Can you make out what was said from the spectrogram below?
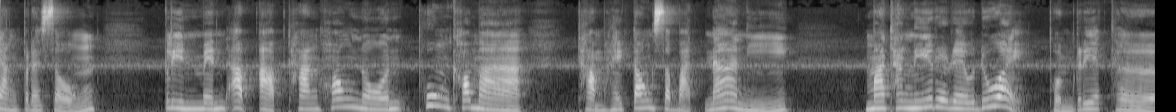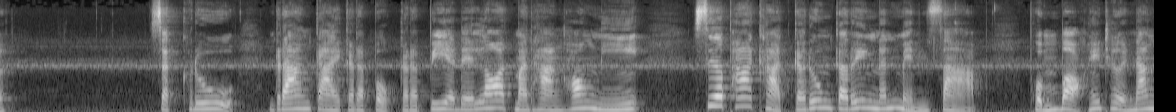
ดังประสงค์ กลิ่นเหม็นอับๆทางห้องโน้นพุ่งเข้ามาทำให้ต้องสะบัดหน้าหนีมาทางนี้เร็วๆด้วย ผมเรียกเธอ สักครู่ ร่างกายกระปกกระเปียได้ลอดมาทางห้องนี้ เสื้อผ้าขาดกระรุ่งกระริ่งนั้นเหม็นสาบ ผมบอกให้เธอนั่ง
